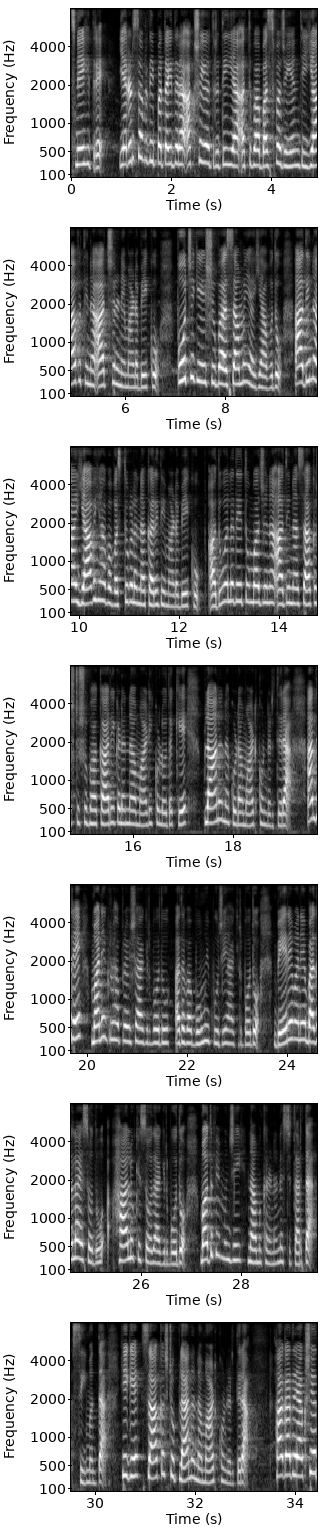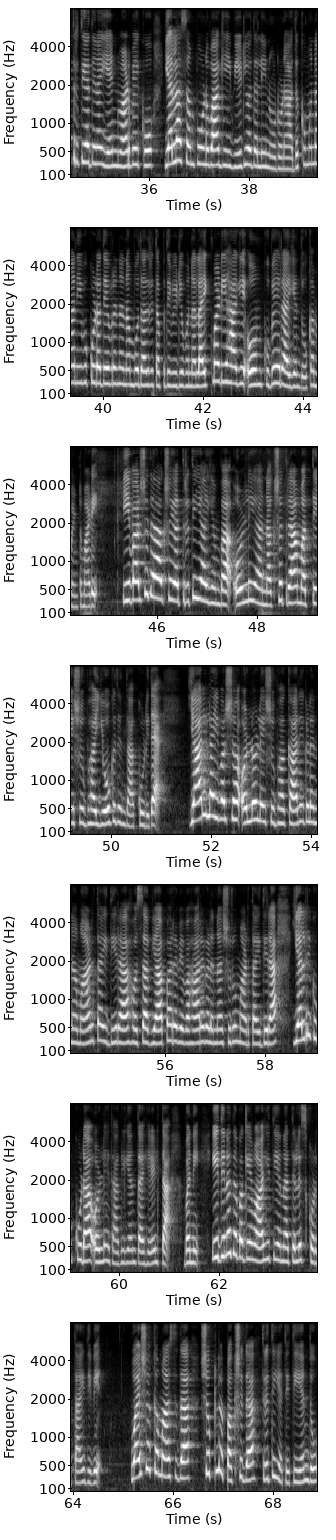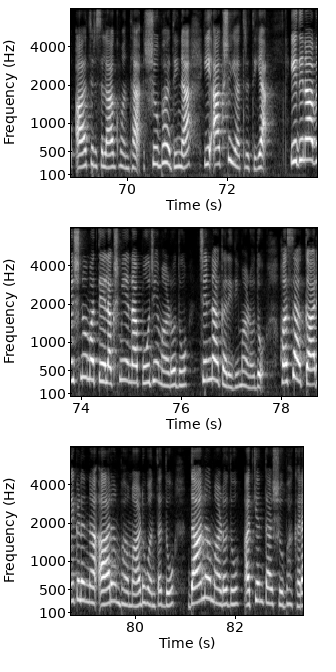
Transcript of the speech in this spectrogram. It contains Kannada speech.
ಸ್ನೇಹಿತರೆ ಎರಡು ಸಾವಿರದ ಇಪ್ಪತ್ತೈದರ ಅಕ್ಷಯ ತೃತೀಯ ಅಥವಾ ಬಸವ ಜಯಂತಿ ಯಾವ ದಿನ ಆಚರಣೆ ಮಾಡಬೇಕು? ಪೂಜೆಗೆ ಶುಭ ಸಮಯ ಯಾವುದು? ಆ ದಿನ ಯಾವ ಯಾವ ವಸ್ತುಗಳನ್ನು ಖರೀದಿ ಮಾಡಬೇಕು? ಅದು ಅಲ್ಲದೆ ತುಂಬ ಜನ ಆ ದಿನ ಸಾಕಷ್ಟು ಶುಭ ಕಾರ್ಯಗಳನ್ನು ಮಾಡಿಕೊಳ್ಳೋದಕ್ಕೆ ಪ್ಲಾನನ್ನು ಕೂಡ ಮಾಡ್ಕೊಂಡಿರ್ತೀರ? ಅಂದರೆ ಮನೆ ಗೃಹ ಪ್ರವೇಶ ಆಗಿರ್ಬೋದು ಅಥವಾ ಭೂಮಿ ಪೂಜೆ ಆಗಿರ್ಬೋದು, ಬೇರೆ ಮನೆ ಬದಲಾಯಿಸೋದು ಹಾಲುಕಿಸೋದಾಗಿರ್ಬೋದು ಮದುವೆ ಮುಂಜಿ ನಾಮಕರಣ ನಿಶ್ಚಿತಾರ್ಥ, ಸೀಮಂತ. ಹೀಗೆ ಸಾಕಷ್ಟು ಪ್ಲ್ಯಾನನ್ನು ಮಾಡ್ಕೊಂಡಿರ್ತೀರ? ಹಾಗಾದರೆ ಅಕ್ಷಯ ತೃತೀಯ ದಿನ ಏನು ಮಾಡಬೇಕು? ಎಲ್ಲ ಸಂಪೂರ್ಣವಾಗಿ ಈ ವಿಡಿಯೋದಲ್ಲಿ ನೋಡೋಣ. ಅದಕ್ಕೂ ಮುನ್ನ ನೀವು ಕೂಡ ದೇವರನ್ನ ನಂಬೋದಾದರೆ ತಪ್ಪದೆ ವಿಡಿಯೋವನ್ನು ಲೈಕ್ ಮಾಡಿ, ಹಾಗೆ ಓಂ ಕುಬೇರ ಎಂದು ಕಮೆಂಟ್ ಮಾಡಿ. ಈ ವರ್ಷದ ಅಕ್ಷಯ ತೃತೀಯ ಎಂಬ ಒಳ್ಳೆಯ ನಕ್ಷತ್ರ ಮತ್ತೆ ಶುಭ ಯೋಗದಿಂದ ಕೂಡಿದೆ. ಯಾರೆಲ್ಲ ಈ ವರ್ಷ ಒಳ್ಳೊಳ್ಳೆ ಶುಭ ಕಾರ್ಯಗಳನ್ನು ಮಾಡ್ತಾ ಇದ್ದೀರಾ, ಹೊಸ ವ್ಯಾಪಾರ ವ್ಯವಹಾರಗಳನ್ನು ಶುರು ಮಾಡ್ತಾ ಇದ್ದೀರಾ, ಎಲ್ರಿಗೂ ಕೂಡ ಒಳ್ಳೆಯದಾಗಲಿ ಅಂತ ಹೇಳ್ತಾ ಬನ್ನಿ. ಈ ದಿನದ ಬಗ್ಗೆ ಮಾಹಿತಿಯನ್ನು ತಿಳಿಸ್ಕೊಡ್ತಾ ಇದ್ದೀವಿ. ವೈಶಾಖ ಮಾಸದ ಶುಕ್ಲ ಪಕ್ಷದ ತೃತೀಯ ತಿಥಿ ಎಂದು ಆಚರಿಸಲಾಗುವಂಥ ಶುಭ ದಿನ ಈ ಅಕ್ಷಯ ತೃತೀಯ. ಈ ದಿನ ವಿಷ್ಣು ಮತ್ತು ಲಕ್ಷ್ಮಿಯನ್ನ ಪೂಜೆ ಮಾಡೋದು ಚಿನ್ನ ಖರೀದಿ ಮಾಡೋದು. ಹೊಸ ಕಾರ್ಯಗಳನ್ನು ಆರಂಭ ಮಾಡುವಂಥದ್ದು, ದಾನ ಮಾಡೋದು ಅತ್ಯಂತ ಶುಭಕರ.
